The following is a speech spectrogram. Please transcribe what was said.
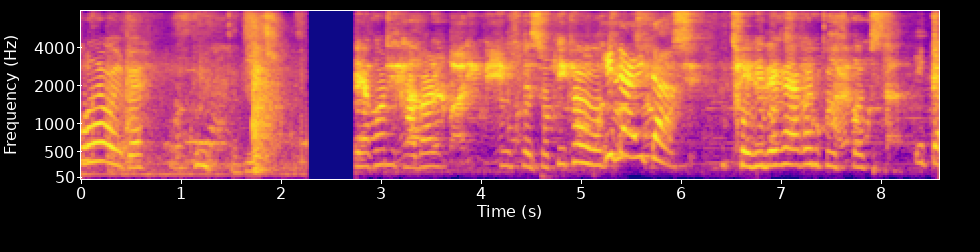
কোথায় বসবে? এখন খাবার চুজ করছ। কি খাবে ছবি দেখে এখন চুজ করছ। এটা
